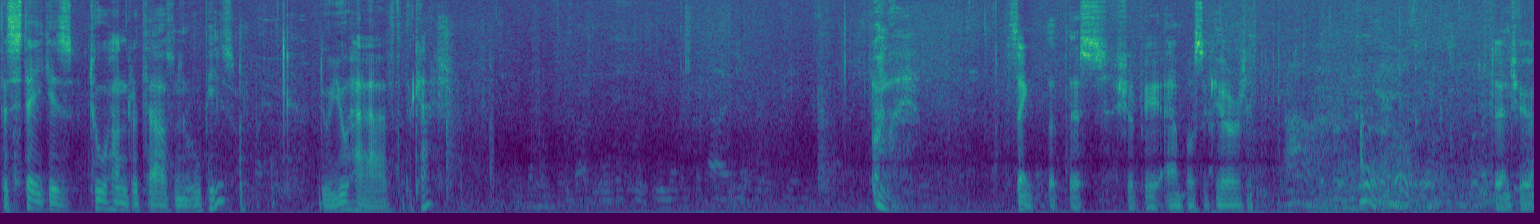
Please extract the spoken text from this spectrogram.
The stake is 200,000 rupees. Do you have the cash? Well, I think that this should be ample security. Don't you?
